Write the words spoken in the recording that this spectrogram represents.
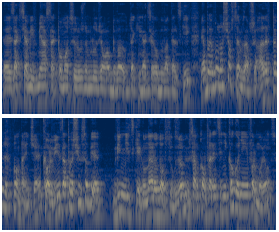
e, z akcjami w miastach, pomocy różnym ludziom, obywa- takich akcjach obywatelskich. Ja byłem wolnościowcem zawsze, ale w pewnym momencie Korwin zaprosił sobie Winnickiego, narodowców, zrobił sam konferencję, nikogo nie informując,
